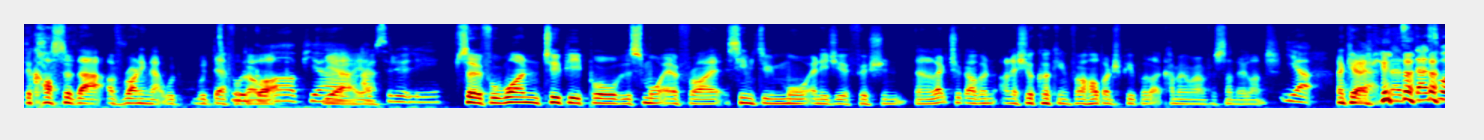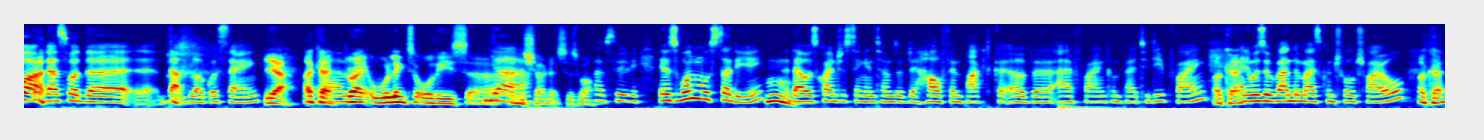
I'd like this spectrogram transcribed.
the cost of that, of running that would, would definitely Would go, go up. up. Yeah, Yeah, yeah. absolutely. So for one, two people, the small air fryer seems to be more energy efficient than an electric oven, unless you're cooking for a whole bunch of people that are coming around for Sunday lunch. Yeah. Okay. Yeah, that's that's what that's what the that blog was saying. Yeah. Okay. Um, great. We'll link to all these uh, in the show notes as well. Absolutely. There was one more study Hmm. that was quite interesting in terms of the health impact of uh, air frying compared to deep frying. Okay. And it was a randomized control trial. Okay.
